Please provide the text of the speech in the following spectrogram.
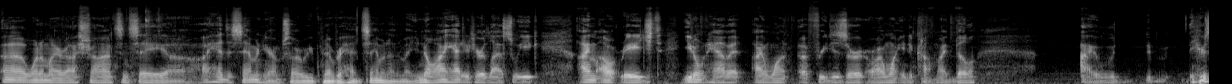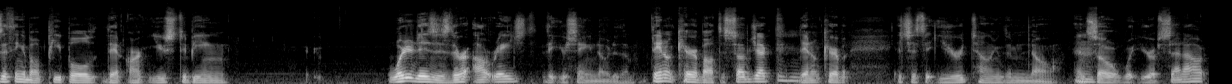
uh, one of my restaurants and say, uh, I had the salmon here. I'm sorry, we've never had salmon on the menu. No, I had it here last week. I'm outraged. You don't have it. I want a free dessert, or I want you to comp my bill. I would. Here's the thing about people that aren't used to being what it is is they're outraged that you're saying no to them. They don't care about the subject. They don't care about. It's just that you're telling them no, and so what you're upset out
